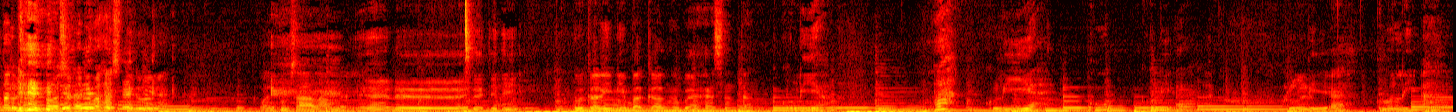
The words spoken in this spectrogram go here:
ntar kalau sudah dibahas judulnya Waalaikumsalam dah Aduh, aduh. jadi gue kali ini bakal ngebahas tentang kuliah. Hah? Kuliah, Ku kuliah, kuliah. kuliah. Kacau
